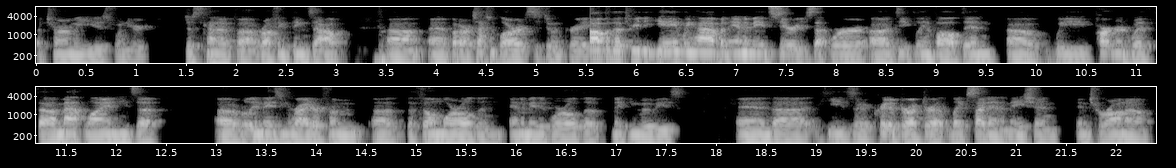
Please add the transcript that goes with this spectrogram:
a term we use when you're just kind of uh, roughing things out. Um, and, but our technical artist is doing great. Top of the 3D game, we have an animated series that we're uh, deeply involved in. Uh, we partnered with uh, Matt Lyon. He's a, a, really amazing writer from uh, the film world and animated world of making movies. And uh, he's a creative director at Lakeside Animation in Toronto.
